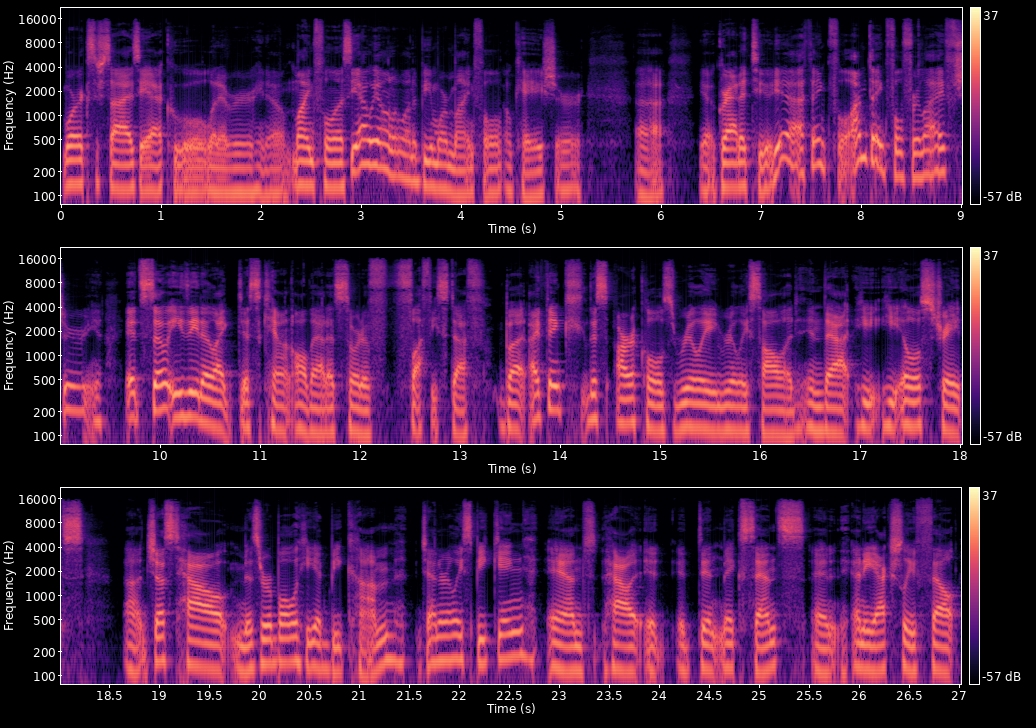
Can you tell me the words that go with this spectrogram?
more exercise. Yeah, cool, whatever. You know, mindfulness. Yeah, we all want to be more mindful. Okay, sure. Uh, you know, gratitude. Yeah, thankful. I'm thankful for life. Sure. Know, it's so easy to like discount all that as sort of fluffy stuff. But I think this article is really, really solid in that he, he illustrates uh, just how miserable he had become, generally speaking, and how it, it didn't make sense. And, and he actually felt,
